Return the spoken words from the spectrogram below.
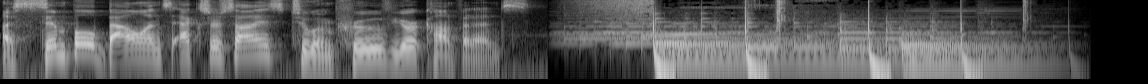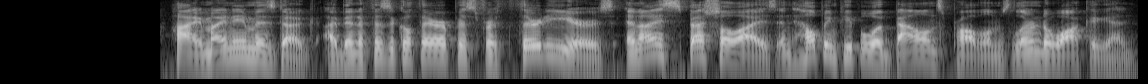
A simple balance exercise to improve your confidence. Hi, my name is Doug. I've been a physical therapist for 30 years and I specialize in helping people with balance problems learn to walk again.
